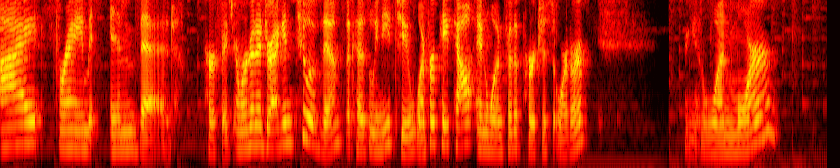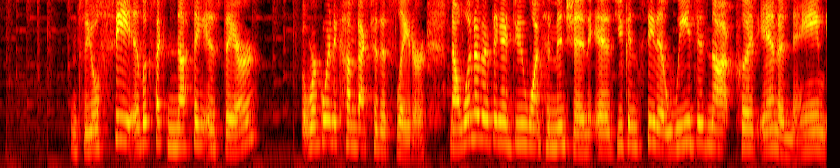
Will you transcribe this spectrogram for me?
iframe embed. Perfect. And we're going to drag in two of them because we need two, one for PayPal and one for the purchase order. Bring in one more. And so you'll see it looks like nothing is there, but we're going to come back to this later. Now, one other thing I do want to mention is you can see that we did not put in a name,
